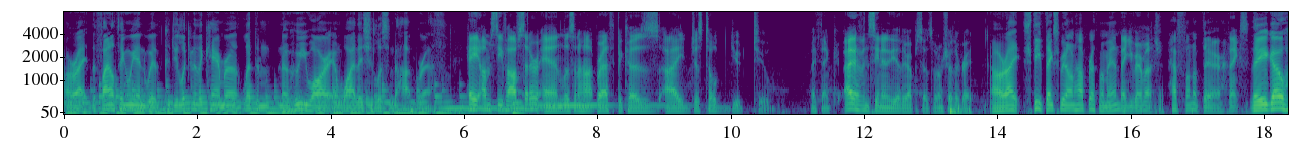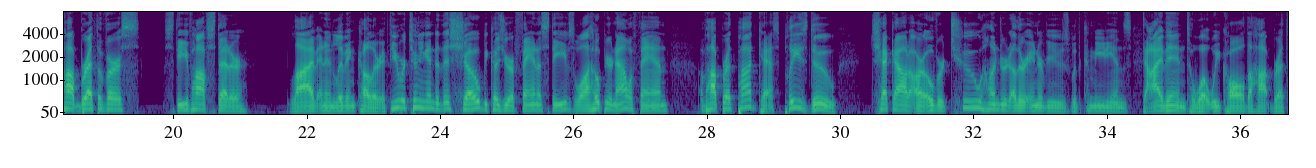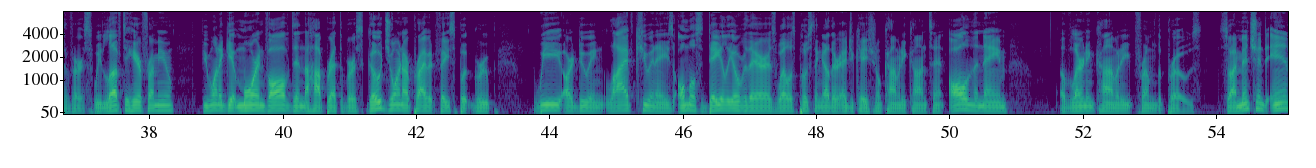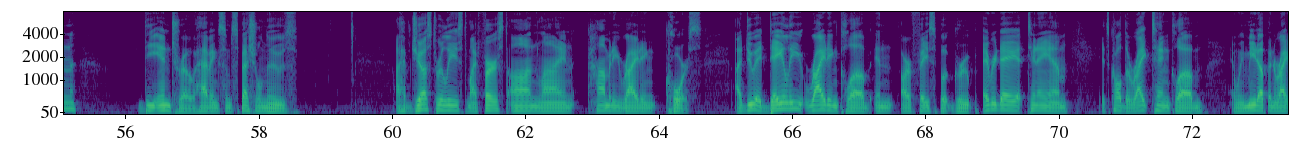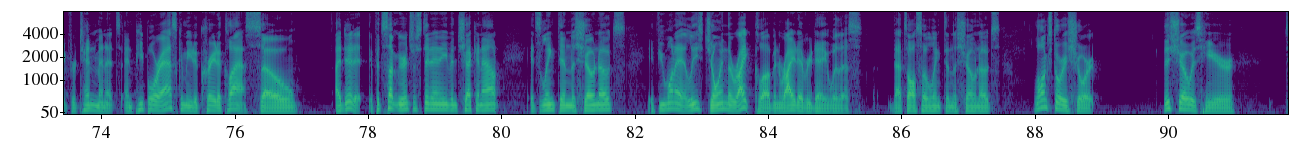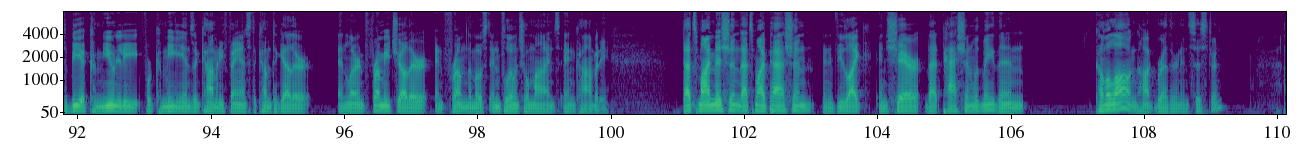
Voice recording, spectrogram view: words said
All right, the final thing we end with: Could you look into the camera, let them know who you are and why they should listen to Hot Breath? Hey, I'm Steve Hofstetter, and listen to Hot Breath because I just told you to. I think I haven't seen any of the other episodes, but I'm sure they're great. All right, Steve, thanks for being on Hot Breath, my man. Thank you very much. Have fun up there. Thanks. There you go, Hot Breathiverse, Steve Hofstetter, live and in living color. If you were tuning into this show because you're a fan of Steve's, well, I hope you're now a fan of Hot Breath Podcast. Please do check out our over 200 other interviews with comedians. Dive into what we call the Hot Breathiverse. We love to hear from you. If you want to get more involved in the Hot Breathiverse, go join our private Facebook group we are doing live q&a's almost daily over there as well as posting other educational comedy content all in the name of learning comedy from the pros. So i mentioned in the intro having some special news. I have just released my first online comedy writing course. I do a daily writing club in our facebook group every day at 10 a.m it's called the write 10 club and we meet up and write for 10 minutes and people are asking me to create a class. So i did it. If it's something you're interested in even checking out it's linked in the show notes if you want to at least join the write club and write every day with us that's also linked in the show notes long story short this show is here to be a community for comedians and comedy fans to come together and learn from each other and from the most influential minds in comedy that's my mission. That's my passion. And if you like and share that passion with me, then come along, hot brethren and sistren.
